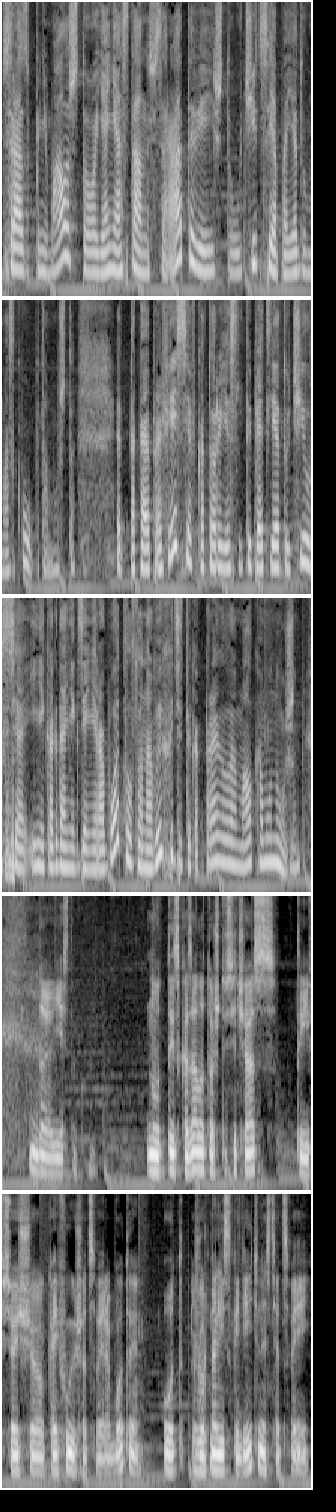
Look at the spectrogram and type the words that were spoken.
сразу понимала, что я не останусь в Саратове и что учиться я поеду в Москву, потому что это такая профессия, в которой, если ты пять лет учился и никогда нигде не работал, то на выходе ты, как правило, мало кому нужен. Да, есть такое. Ну, ты сказала то, что сейчас ты все еще кайфуешь от своей работы, от журналистской деятельности, от своей.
